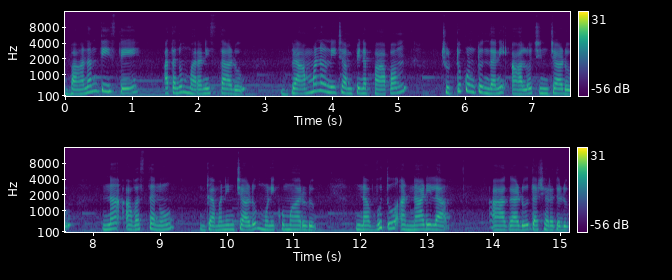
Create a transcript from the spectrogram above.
బాణం తీస్తే అతను మరణిస్తాడు. బ్రాహ్మణుని చంపిన పాపం చుట్టుకుంటుందని ఆలోచించాడు. నా అవస్థను గమనించాడు మునికుమారుడు. నవ్వుతూ అన్నాడిలా. ఆగాడు దశరథుడు.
